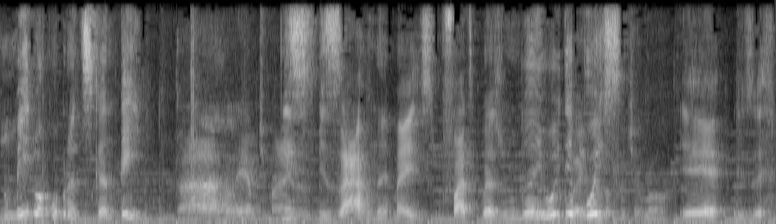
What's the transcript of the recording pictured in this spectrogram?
no meio de uma cobrança de escanteio. Ah, lembro demais. Biz- bizarro, né? Mas o fato que o Brasil não ganhou e depois. É, pois é.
